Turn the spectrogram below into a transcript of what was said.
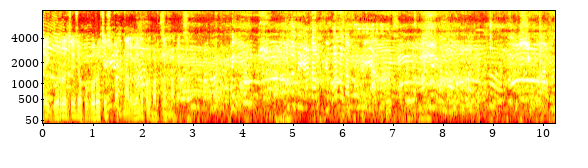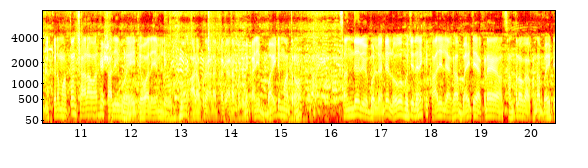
అంటే గొర్రె వచ్చేసి ఒక గొర్రె వచ్చేసి పద్నాలుగు వేల రూపాయలు పడుతుంది అనమాట ఇక్కడ మొత్తం చాలా వరకే ఖాళీగా ఉన్నాయి. జవాలు ఏం లేవు. ఆడొకటి ఆడొకటి ఆడొకటి కానీ బయట మాత్రం సందేలు లేవు అంటే లోగోకి వచ్చేదానికి ఖాళీ లేక బయట అక్కడే సంతలో కాకుండా బయట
